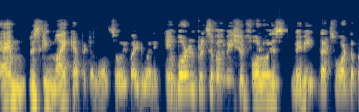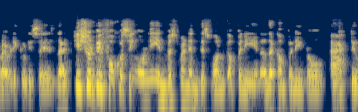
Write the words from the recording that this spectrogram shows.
am risking my capital also if i do anything important principle we should follow is maybe that's what the private equity says that he should be focusing only investment in this one company another company no active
